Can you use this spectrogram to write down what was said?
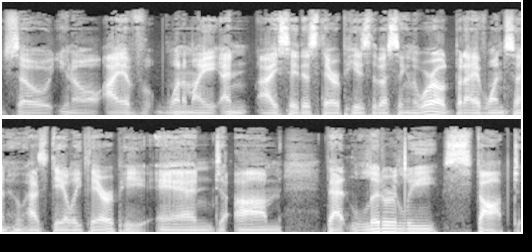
so, you know, I have one of my, and I say this therapy is the best thing in the world, but I have one son who has daily therapy. And um, that literally stopped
